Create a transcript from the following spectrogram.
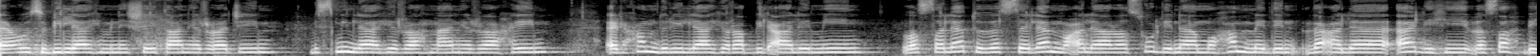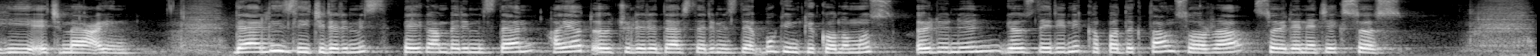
Euzu billahi mineşşeytanirracim. Bismillahirrahmanirrahim. Elhamdülillahi rabbil alamin. Ve salatu ve selamu ala rasulina Muhammedin ve ala alihi ve sahbihi ecmaîn. Değerli izleyicilerimiz, Peygamberimizden hayat ölçüleri derslerimizde bugünkü konumuz ölünün gözlerini kapadıktan sonra söylenecek söz.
